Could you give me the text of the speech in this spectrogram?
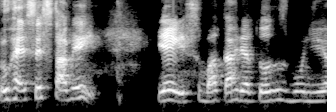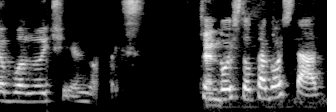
O resto vocês sabem aí. E é isso. Boa tarde a todos. Bom dia, boa noite. É nóis. Quem É. gostou, tá gostado.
